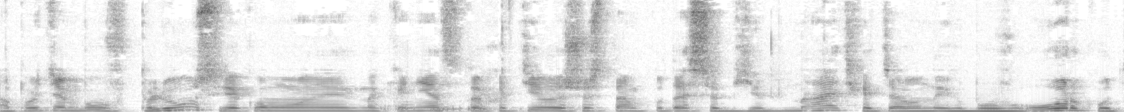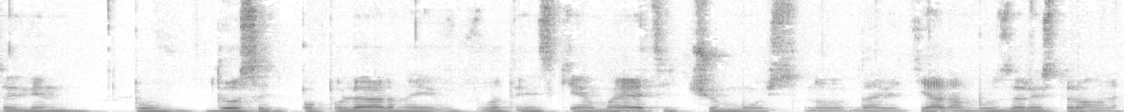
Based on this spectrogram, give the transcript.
а потім був плюс, в якому вони наконець-то хотіли щось там кудись об'єднати, хоча у них був Оркут, і він був досить популярний в Латинській Америці чомусь. Ну, навіть я там був зареєстрований.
